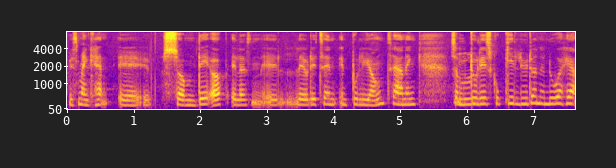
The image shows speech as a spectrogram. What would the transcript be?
hvis man kan øh, summe det op, eller sådan, øh, lave det til en, en bouillon-terning, som mm. du lige skulle give lytterne nu og her.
